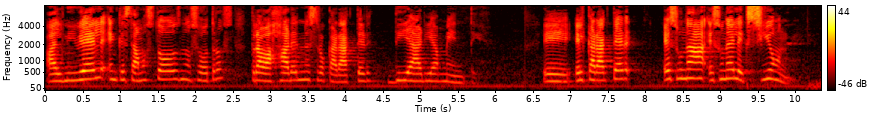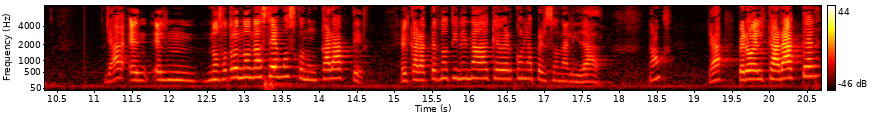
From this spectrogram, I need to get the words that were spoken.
al nivel en que estamos todos nosotros, trabajar en nuestro carácter diariamente. Eh, el carácter es una, es una elección. ¿ya? nosotros no nacemos con un carácter, el carácter no tiene nada que ver con la personalidad, ¿no? ¿Ya? Pero el carácter,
